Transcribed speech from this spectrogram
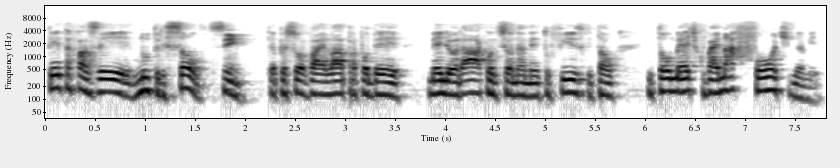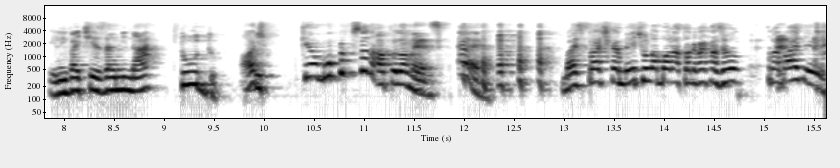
tenta fazer nutrição. Sim. Que a pessoa vai lá para poder melhorar condicionamento físico e tal. Então o médico vai na fonte, meu amigo. Ele vai te examinar tudo. Ótimo. E que é um bom profissional, pelo menos. É. Mas praticamente o laboratório vai fazer o trabalho dele.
